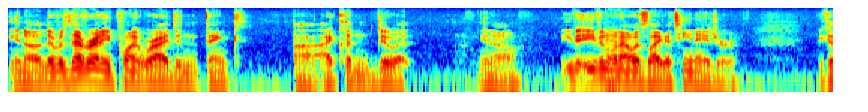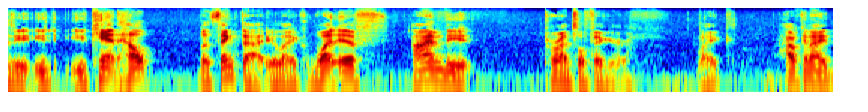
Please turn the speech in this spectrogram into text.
You know, there was never any point where I didn't think uh, I couldn't do it. You know, even even when I was like a teenager, because you you you can't help but think that you're like, what if I'm the parental figure? Like, how can I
